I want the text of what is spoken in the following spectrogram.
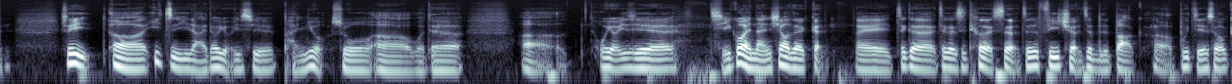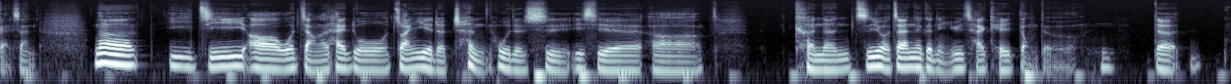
所以呃，一直以来都有一些朋友说，呃，我的呃，我有一些奇怪难笑的梗，哎，这个这个是特色，这是 feature，这不是 bug，呃，不接受改善。那以及呃，我讲了太多专业的称，或者是一些呃，可能只有在那个领域才可以懂得的。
